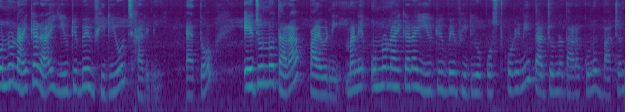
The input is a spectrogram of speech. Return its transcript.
অন্য নায়িকারা ইউটিউবে ভিডিও ছাড়েনি। এত, এজন্য তারা পায়নি। মানে অন্য নায়িকারা ইউটিউবে ভিডিও পোস্ট করেনি, তার জন্য তারা কোনো বাটন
